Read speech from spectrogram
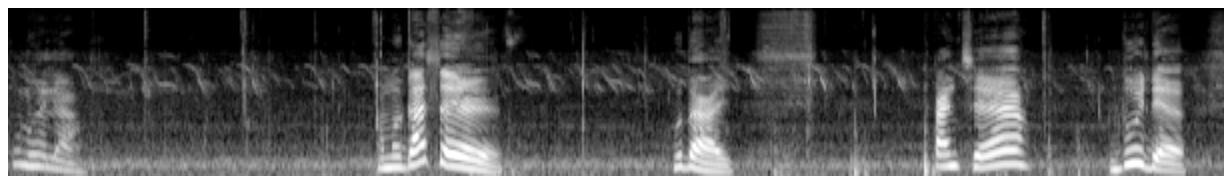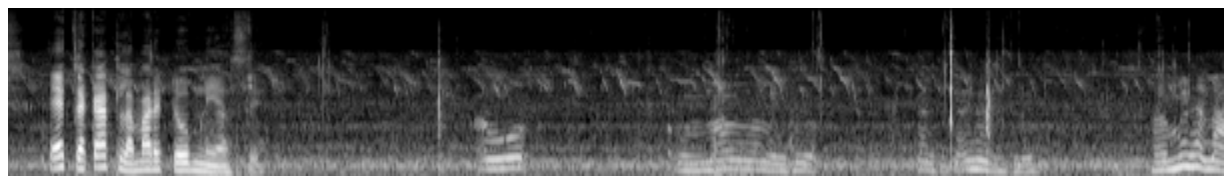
কোন হইলা? আমার গাছে হুদাই। পানছে দুই দে একটা কাটলাম আর একটা অমনি আছে। আমি না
